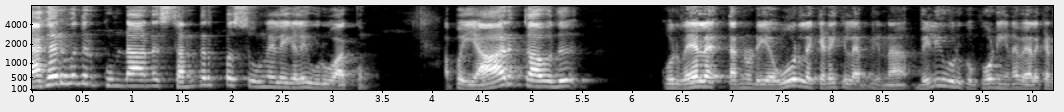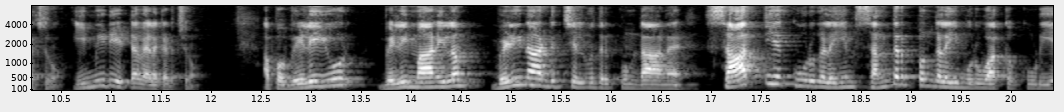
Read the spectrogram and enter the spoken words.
நகர்வதற்குண்டான சந்தர்ப்ப சூழ்நிலைகளை உருவாக்கும். அப்போ யாருக்காவது ஒரு வேலை தன்னுடைய ஊரில் கிடைக்கல அப்படின்னா வெளியூருக்கு போனீங்கன்னா வேலை கிடச்சிரும். இம்மீடியட்டாக வேலை கிடச்சிரும். அப்போ வெளியூர் வெளிமாநிலம் வெளிநாடு செல்வதற்குண்டான சாத்தியக்கூறுகளையும் சந்தர்ப்பங்களையும் உருவாக்கக்கூடிய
